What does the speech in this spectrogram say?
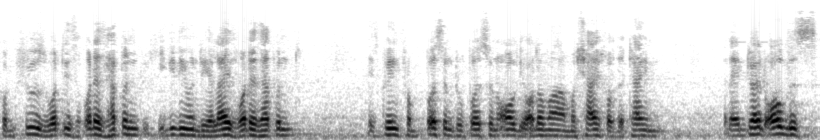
confused what is, what has happened. He didn't even realize what has happened. He's going from person to person, all the ulama, mashayikh of the time. And I enjoyed all this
